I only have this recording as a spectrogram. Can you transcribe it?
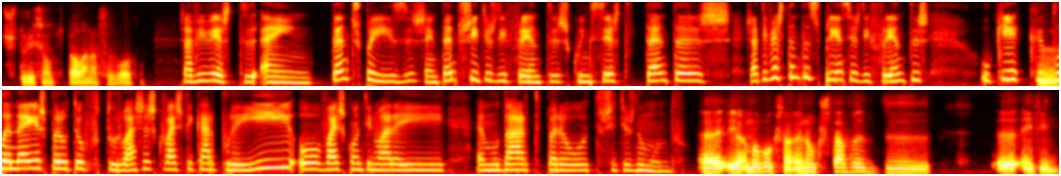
destruição total à nossa volta. Já viveste em tantos países, em tantos sítios diferentes, conheceste tantas. Já tiveste tantas experiências diferentes. O que é que hum. planeias para o teu futuro? Achas que vais ficar por aí ou vais continuar aí a mudar-te para outros sítios do mundo? Uh, é uma boa questão. Eu não gostava de, uh, enfim,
